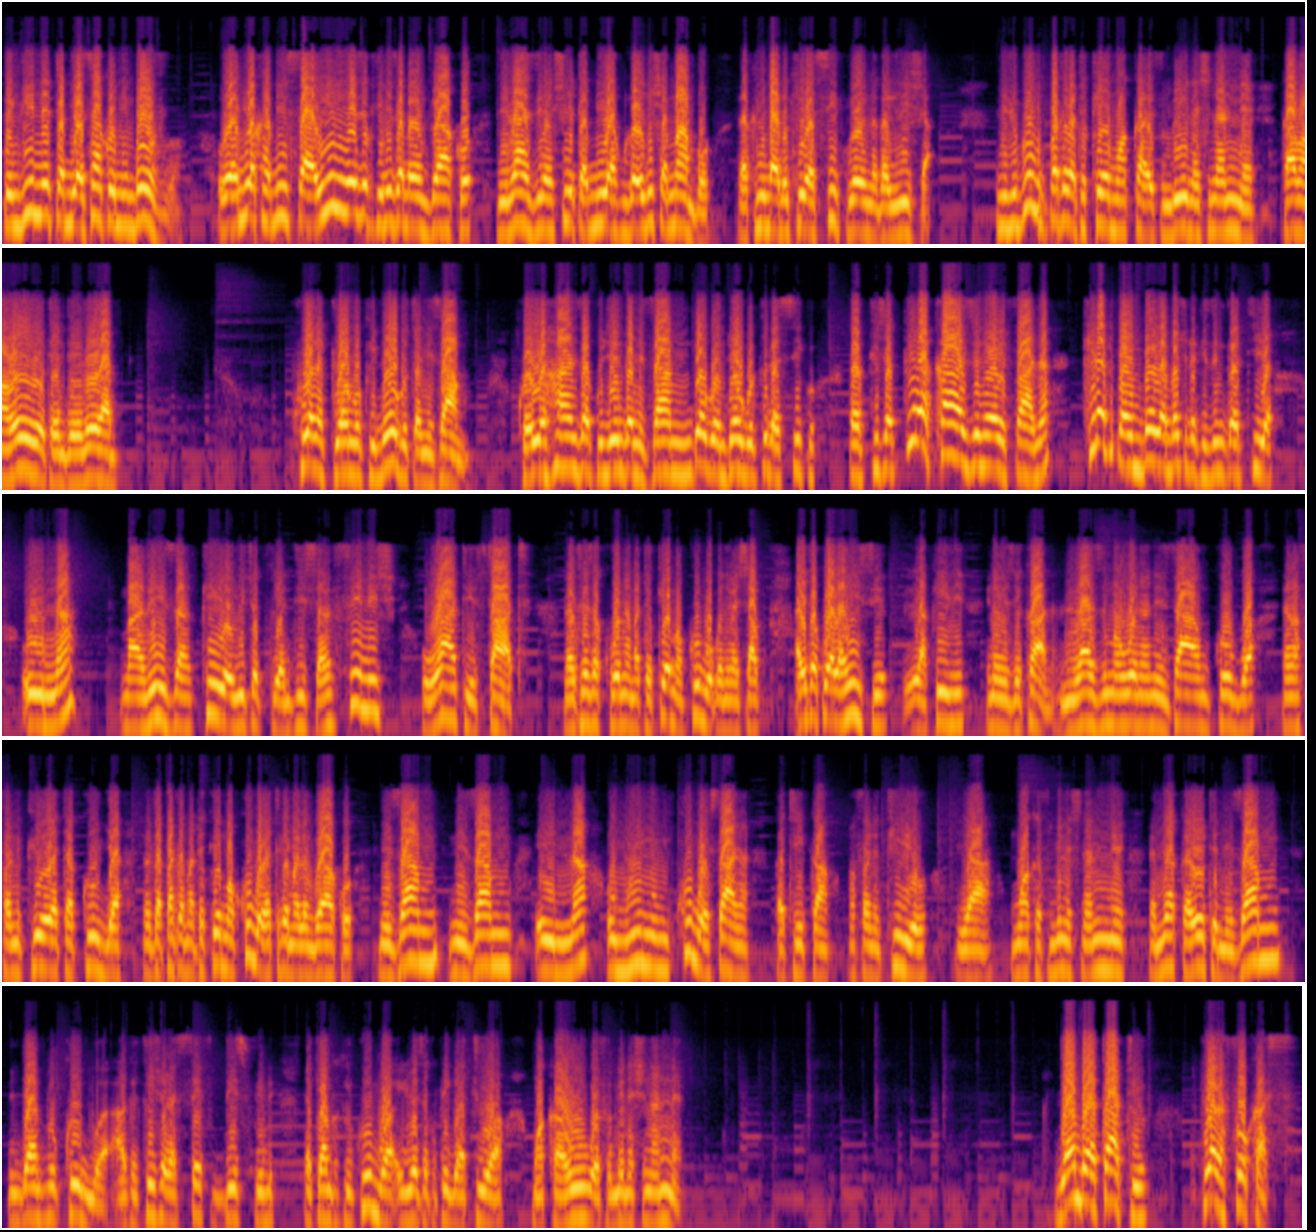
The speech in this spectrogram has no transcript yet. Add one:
Pengine tabia zako ni mbovu, unajua kabisa ili uweze kutimiza malengo yako ni lazima ushinde tabia ya kugairisha mambo, lakini bado kila siku wewe unagairisha. Ni vigumu kupata matokeo mwaka elfu mbili na ishirini na nne kama wewe utaendelea kuwa na kiwango kidogo cha nidhamu. Kwa hiyo anza kujenga nidhamu ndogo ndogo kila siku, kuhakikisha kila kazi unayoifanya, kila kipaumbele ambacho utakizingatia, unamaliza kile ulichokianzisha, finish what you start, na utaweza kuona matokeo makubwa kwenye maisha yako. Haitakuwa rahisi, lakini inawezekana. Ni lazima uwe na nidhamu kubwa, na mafanikio yatakuja, na utapata matokeo makubwa katika malengo yako. Nidhamu, nidhamu ina umuhimu mkubwa sana katika mafanikio ya mwaka elfu mbili na ishirini na nne na miaka yote. Nidhamu ni jambo kubwa. Hakikisho la self discipline ya kiwango kikubwa ili kupiga hatua mwaka huu elfu mbili na ishirini na nne. Jambo la tatu, kuwa na focus.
